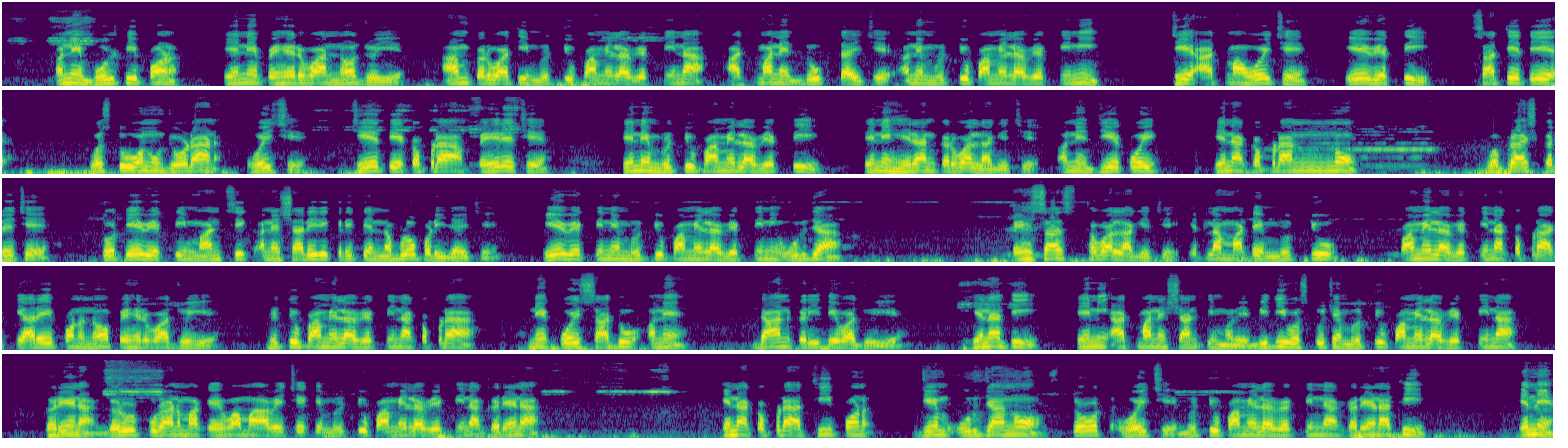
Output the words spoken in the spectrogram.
અને ભૂલથી પણ તેને પહેરવા ન જોઈએ. આમ કરવાથી મૃત્યુ પામેલા વ્યક્તિના આત્માને દુઃખ થાય છે અને મૃત્યુ પામેલા વ્યક્તિની જે આત્મા હોય છે, એ વ્યક્તિ સાથે તે વસ્તુઓનું જોડાણ હોય છે. જે તે કપડાં પહેરે છે, તેને મૃત્યુ પામેલા વ્યક્તિ તેને હેરાન કરવા લાગે છે અને જે કોઈ તેના કપડાંનો વપરાશ કરે છે, તો તે વ્યક્તિ માનસિક અને શારીરિક રીતે નબળો પડી જાય છે. એ વ્યક્તિને મૃત્યુ પામેલા વ્યક્તિની ઊર્જા અહેસાસ થવા લાગે છે. એટલા માટે મૃત્યુ પામેલા વ્યક્તિના કપડાં ક્યારેય પણ ન પહેરવા જોઈએ. મૃત્યુ પામેલા વ્યક્તિના કપડાંને કોઈ સાધુ અને દાન કરી દેવા જોઈએ. જેનાથી તેની આત્માને શાંતિ મળે. બીજી વસ્તુ છે, મૃત્યુ પામેલા વ્યક્તિના ઘરેણાં. ગરુડ પુરાણમાં કહેવામાં આવે છે કે મૃત્યુ પામેલા વ્યક્તિના ઘરેણાં એના કપડાથી પણ જેમ ઉર્જાનો સ્ત્રોત હોય છે, મૃત્યુ પામેલા વ્યક્તિના ઘરેણાથી એને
